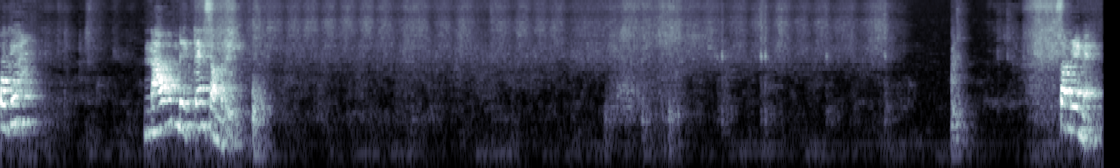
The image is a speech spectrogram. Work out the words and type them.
हो गया? नाउ हम देखते हैं समरी समरी में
